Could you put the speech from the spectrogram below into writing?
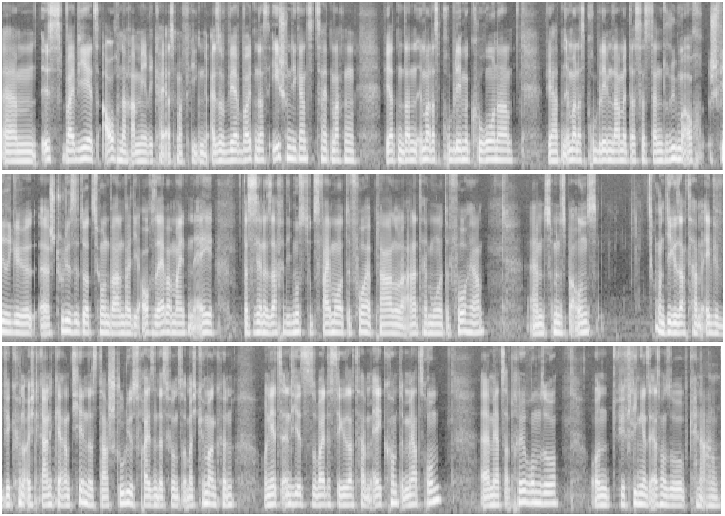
Ähm, ist, weil wir jetzt auch nach Amerika erstmal fliegen. Also wir wollten das eh schon die ganze Zeit machen. Wir hatten dann immer das Problem mit Corona. Wir hatten immer das Problem damit, dass das dann drüben auch schwierige äh, Studiosituationen waren, weil die auch selber meinten, ey, das ist ja eine Sache, die musst du zwei Monate vorher planen oder anderthalb Monate vorher ähm, zumindest bei uns. Und die gesagt haben, ey, wir, wir, können euch gar nicht garantieren, dass da Studios frei sind, dass wir uns um euch kümmern können. Und jetzt endlich ist es soweit, dass die gesagt haben, ey, kommt im März rum, äh, März, April rum so. Und wir fliegen jetzt erstmal so, keine Ahnung,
